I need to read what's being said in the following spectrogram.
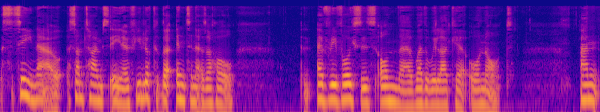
see now, sometimes, you know, if you look at the internet as a whole, every voice is on there, whether we like it or not. And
